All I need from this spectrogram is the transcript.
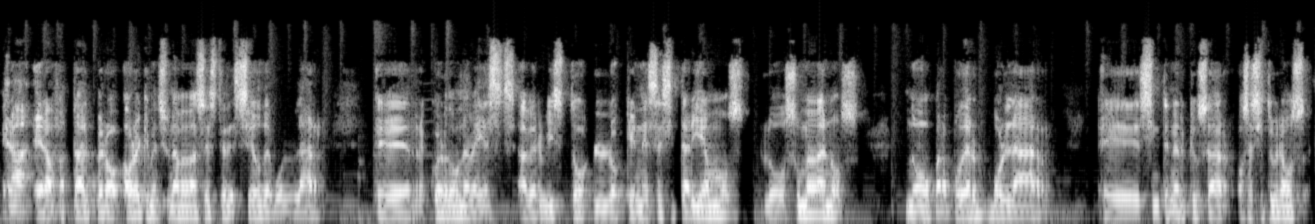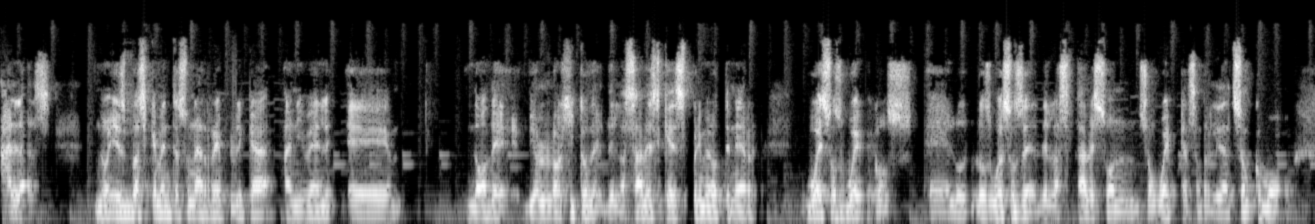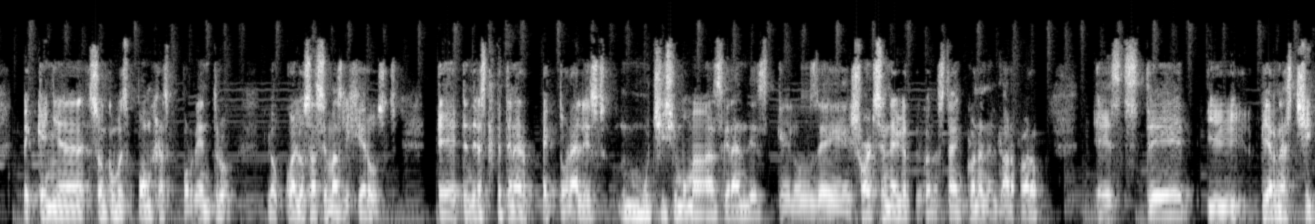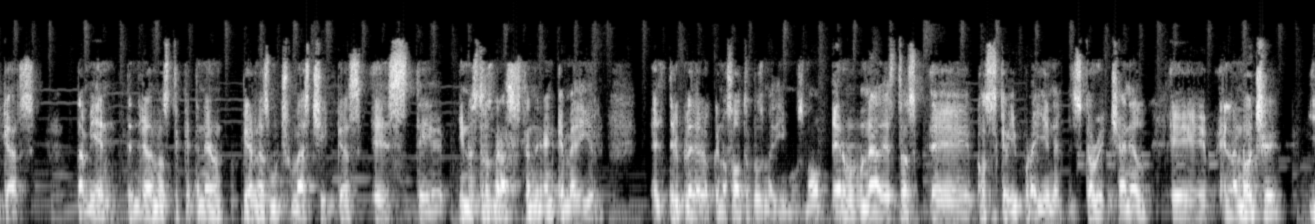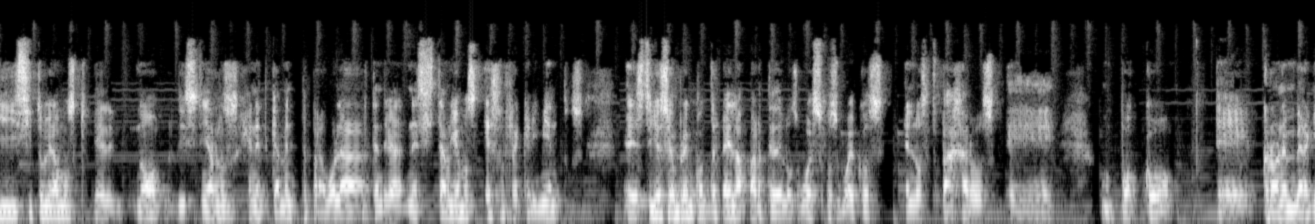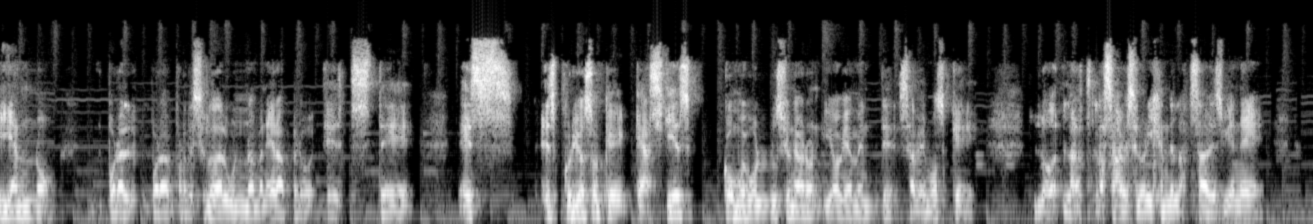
era, era fatal, pero ahora que mencionabas este deseo de volar, eh, recuerdo una vez haber visto lo que necesitaríamos los humanos, ¿no? Para poder volar eh, sin tener que usar, o sea, si tuviéramos alas, ¿no? Y es básicamente es una réplica a nivel eh, ¿no? de biológico de, de, las aves, que es primero tener huesos huecos. Eh, lo, los huesos de, de, las aves son, son huecas, en realidad son como pequeñas, son como esponjas por dentro, lo cual los hace más ligeros. Eh, tendrías que tener pectorales muchísimo más grandes que los de Schwarzenegger cuando está en Conan el Bárbaro, este, y piernas chicas también tendríamos que tener piernas mucho más chicas este, y nuestros brazos tendrían que medir el triple de lo que nosotros medimos, ¿no? Era una de estas eh, cosas que vi por ahí en el Discovery Channel eh, en la noche y si tuviéramos que no diseñarnos genéticamente para volar, tendría, necesitaríamos esos requerimientos. Este, yo siempre encontré la parte de los huesos huecos en los pájaros eh, un poco eh, por, por, decirlo de alguna manera, pero este, es, es curioso que, así es como evolucionaron y obviamente sabemos que las, aves, el origen de las aves viene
